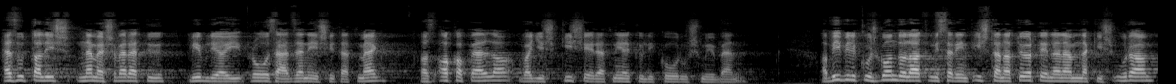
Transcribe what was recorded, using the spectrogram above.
ezúttal is nemes veretű bibliai prózát zenésített meg az akapella, vagyis kíséret nélküli kórusműben. A biblikus gondolat, miszerint Isten a történelemnek is ura,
